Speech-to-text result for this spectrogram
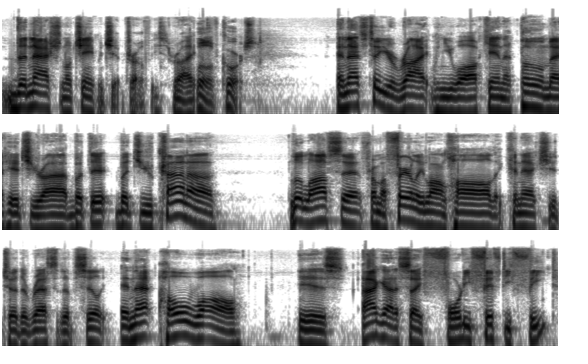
the national championship trophies, right? Well, of course. and that's to your right when you walk in. That boom, that hits your eye. But but you're kind of a little offset from a fairly long hall that connects you to the rest of the facility, and that whole wall is I got to say 40, 50 feet,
